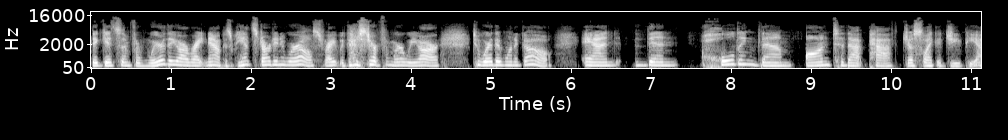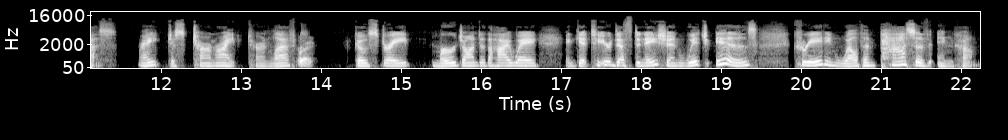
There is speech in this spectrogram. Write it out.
that gets them from where they are right now because we can't start anywhere else right? We've got to start from where we are to where they want to go. And then holding them onto that path just like a gps right? Just turn right turn left right. go straight merge onto the highway and get to your destination which is creating wealth and passive income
